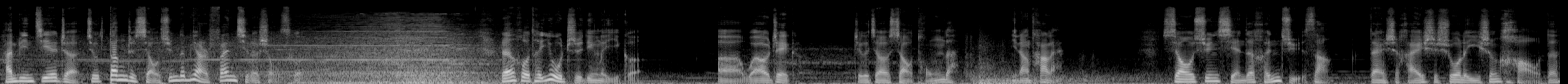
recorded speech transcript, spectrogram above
韩冰接着就当着小薰的面翻起了手册，然后他又指定了一个，呃，我要这个，这个叫小童的，你让他来。小薰显得很沮丧。但是还是说了一声“好的”，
